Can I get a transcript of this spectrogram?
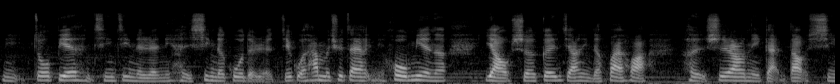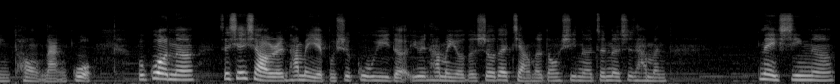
你周边很亲近的人，你很信得过的人，结果他们却在你后面呢咬舌根讲你的坏话，很是让你感到心痛难过。不过呢，这些小人他们也不是故意的，因为他们有的时候在讲的东西呢，真的是他们内心呢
